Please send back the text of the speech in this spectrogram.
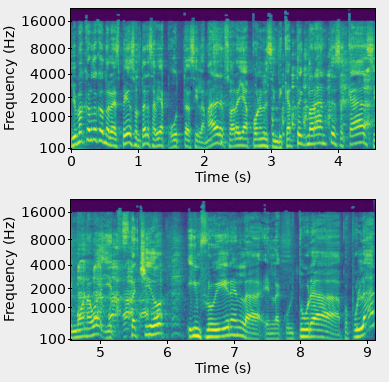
Yo me acuerdo cuando la despedida soltera había putas y la madre, pues ahora ya ponen el sindicato ignorantes acá, Simona, güey, y está chido influir en la, en la cultura popular.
